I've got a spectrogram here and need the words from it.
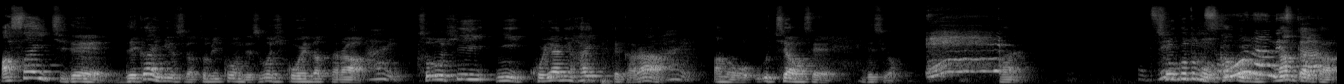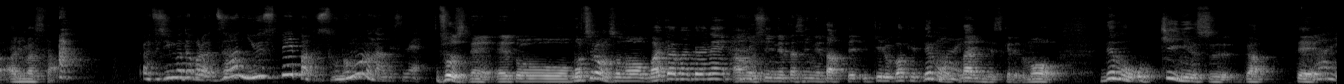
朝一ででかいニュースが飛び込んでその日公演だったらはい。その日に小屋に入ってからはいあの打ち合わせですよ。はい。そういうことも過去に何回かありました。私今だからザ・ニュースペーパーってそのものなんですねそうですね。えっ、ともちろんその毎回毎回ねあのはい新ネタ新ネタっていけるわけでもないんですけれども、でも大きいニュースがあって、はい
